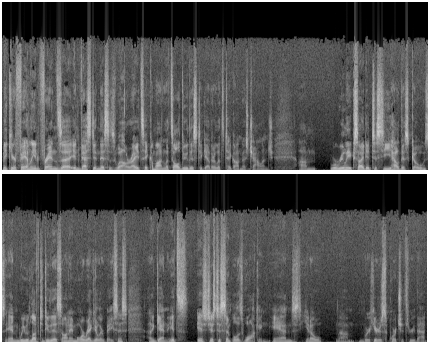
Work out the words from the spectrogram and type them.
make your family and friends uh, invest in this as well, right? Say, come on, let's all do this together. Let's take on this challenge. Um, we're really excited to see how this goes, and we would love to do this on a more regular basis. And again, it's it's just as simple as walking, and you know, um, we're here to support you through that.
